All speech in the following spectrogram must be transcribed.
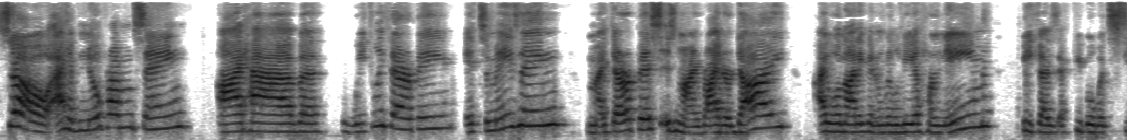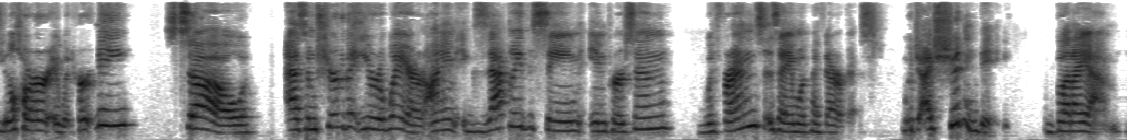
So I have no problem saying I have weekly therapy. It's amazing. My therapist is my ride or die. I will not even reveal her name because if people would steal her, it would hurt me. So, as I'm sure that you're aware, I am exactly the same in person with friends as I am with my therapist, which I shouldn't be, but I am.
